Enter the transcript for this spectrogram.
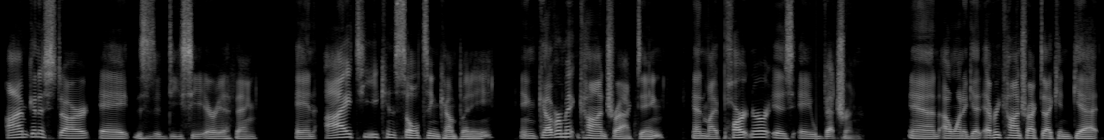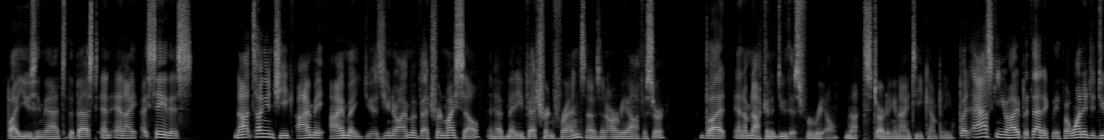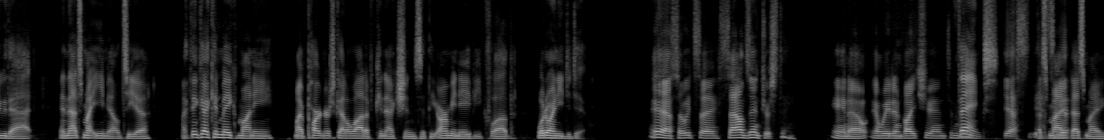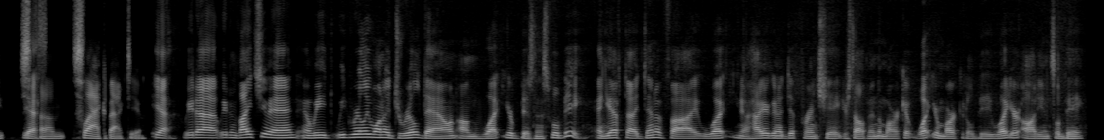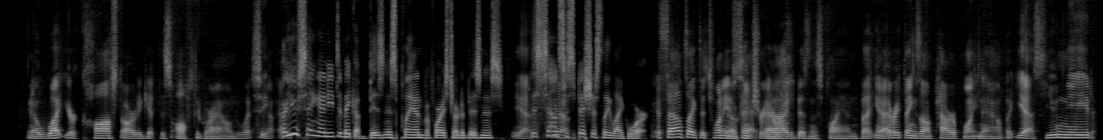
I'm going to start a, this is a DC area thing, an IT consulting company in government contracting. And my partner is a veteran and I want to get every contract I can get by using that to the best. And and I, I say this not tongue in cheek. I'm a I'm a as you know I'm a veteran myself and have many veteran friends. I was an army officer, but and I'm not going to do this for real. Not starting an IT company, but asking you hypothetically if I wanted to do that, and that's my email to you. I think I can make money. My partner's got a lot of connections at the Army Navy Club. What do I need to do? Yeah. So we'd say, sounds interesting, you know, and we'd invite you in to meet. Thanks. Yes. That's yes, my yeah, that's my Yes. um, slack back to you. yeah. We'd uh, we'd invite you in, and we'd we'd really want to drill down on what your business will be, and you have to identify what you know how you're going to differentiate yourself in the market, what your market will be, what your audience will be, you know, what your costs are to get this off the ground. What So, you know, are you saying I need to make a business plan before I start a business? Yeah. This sounds you know, suspiciously like work. It sounds like the 20th Okay, century to ugh. write a business plan, but you know everything's on PowerPoint now. But yes, you need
